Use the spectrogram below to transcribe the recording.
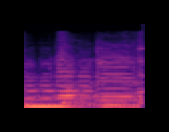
Música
